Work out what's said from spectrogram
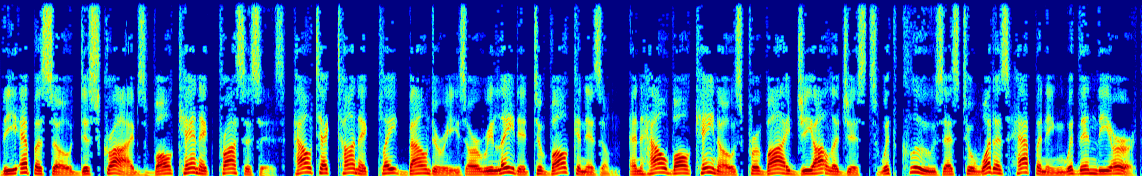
the episode describes volcanic processes, how tectonic plate boundaries are related to volcanism, and how volcanoes provide geologists with clues as to what is happening within the Earth.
